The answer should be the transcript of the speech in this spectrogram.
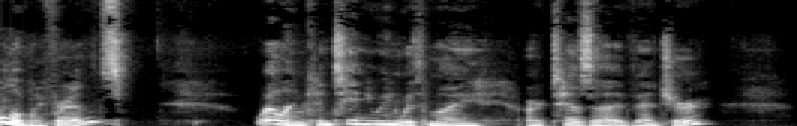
Hello, my friends. Well, in continuing with my Arteza adventure,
